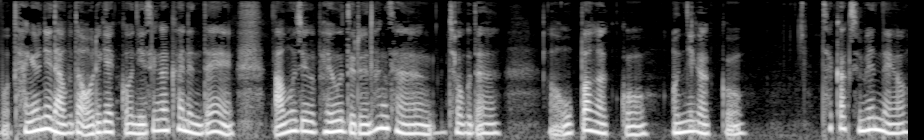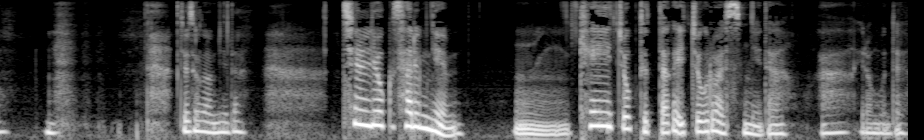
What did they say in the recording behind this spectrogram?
뭐 당연히 나보다 어리겠거니 생각하는데 나머지 그 배우들은 항상 저보다 어, 오빠 같고 언니 같고 착각 좀 했네요. 죄송합니다. 7646님, 음, K 쪽 듣다가 이쪽으로 왔습니다. 아, 이런 분들.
